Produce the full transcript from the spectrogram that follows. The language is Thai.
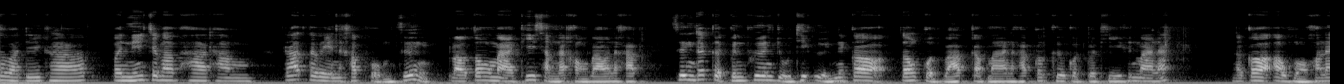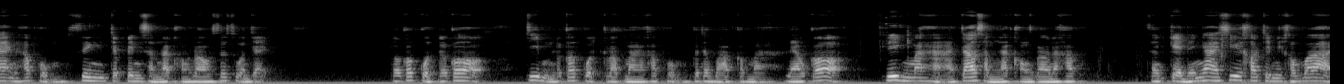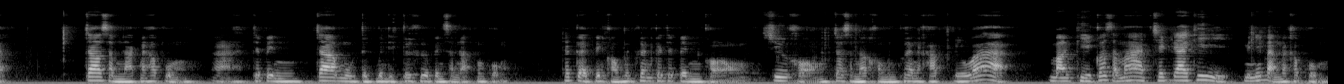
สวัสดีครับ วันนี้จะมาพาทำราดตะเวนนะครับผมซึ่งเราต้องมาที่สำนักของเรานะครับ ซึ่งถ้าเกิดเพื่อนๆอยู่ที่อื่นเนี่ยก็ต้องกดวาร์ปกลับมานะครับ ก็คือกดตัวทีขึ้นมานะ แล้วก็เอาหัวข้อแรกนะครับ ผมซึ่งจะเป็นสำนักของเราซะส่วนใหญ่เราก็กดแล้วก็จิ้มแล้วก็กดกลับมาครับ ผมก็จะวาร์ปกลับมา แล้วก็วิ่งมาหาเจ้าสำนักของเรานะครับ สังเกตได้ง่ายชื่อเขาจะมีคำว่า เจ้าสำนักนะครับผมอ่าจะเป็นเจ้าหมู่ตึกบัณฑิตก็คือเป็นสำนักของผม ถ้าเกิดเป็นของเพื่อนๆก็จะเป็นของชื่อของเจ้าสำนักของเพื่อนๆนะครับ หรือว่าบางทีก็สามารถเช็คได้ที่มินิแมปนะครับผม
